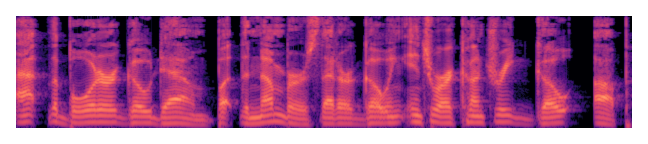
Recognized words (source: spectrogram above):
at the border go down, but the numbers that are going into our country go up.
